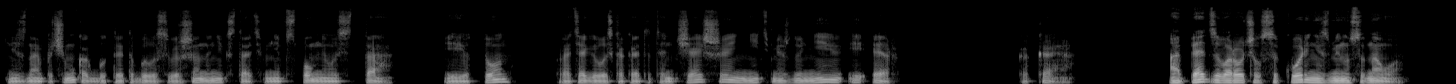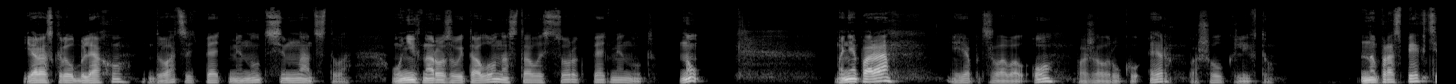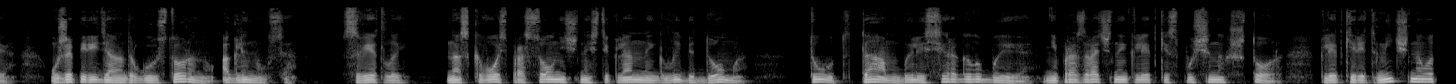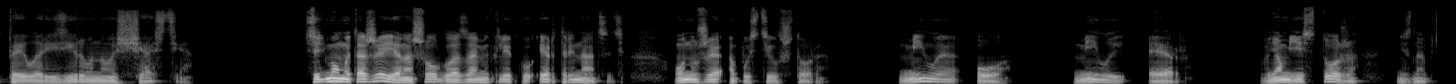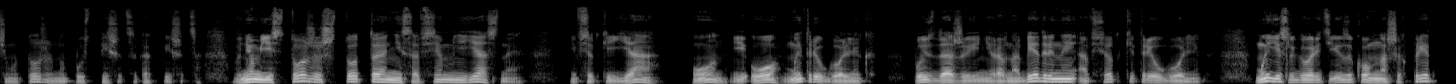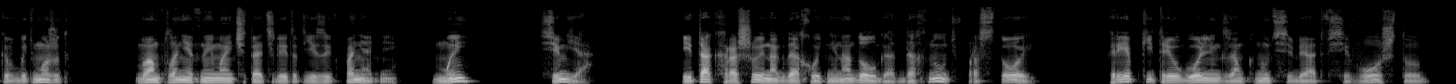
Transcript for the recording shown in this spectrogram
Не знаю почему, как будто это было совершенно не кстати. Мне вспомнилась та. Ее тон, протягивалась какая-то тончайшая нить между нею и «Р». Какая? Опять заворочился корень из минус одного. Я раскрыл бляху. 25 минут 17-го. У них на розовый талон осталось 45 минут. Ну, мне пора. И я поцеловал О, пожал руку Р, пошел к лифту. На проспекте, уже перейдя на другую сторону, оглянулся. В насквозь просолнечной стеклянной глыбе дома тут, там были серо-голубые, непрозрачные клетки спущенных штор, клетки ритмичного тейлоризированного счастья. В седьмом этаже я нашел глазами клетку Р-13. Он уже опустил шторы. Милая О, милый Р. В нем есть тоже не знаю, почему тоже, но пусть пишется, как пишется. В нем есть тоже что-то не совсем мне ясное. И все-таки я, он и О, мы треугольник. Пусть даже и не равнобедренный, а все-таки треугольник. Мы, если говорить языком наших предков, быть может, вам, планетные мои читатели, этот язык понятней. Мы — семья. И так хорошо иногда хоть ненадолго отдохнуть в простой, крепкий треугольник замкнуть себя от всего, что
